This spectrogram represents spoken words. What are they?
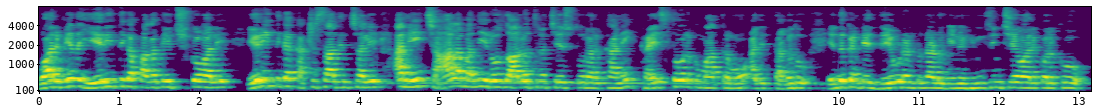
వారి మీద ఏ రీతిగా పగ తీర్చుకోవాలి ఏ రీతిగా కక్ష సాధించాలి అని చాలామంది ఈరోజు ఆలోచన చేస్తున్నారు. కానీ క్రైస్తవులకు మాత్రము అది తగదు. ఎందుకంటే దేవుడు అంటున్నాడు నేను హింసించే వారి కొరకు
